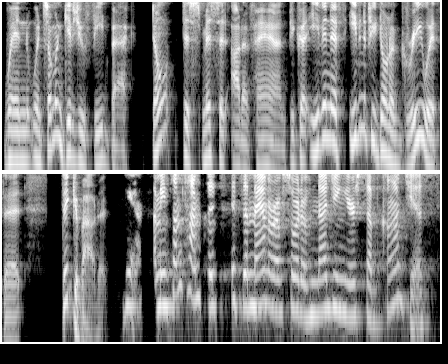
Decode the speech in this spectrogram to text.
when when someone gives you feedback, don't dismiss it out of hand because even if even if you don't agree with it think about it. Yes. I mean sometimes it's it's a matter of sort of nudging your subconscious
